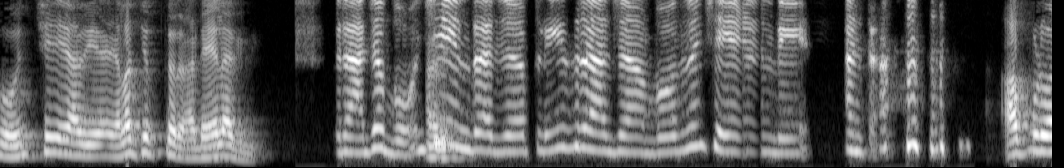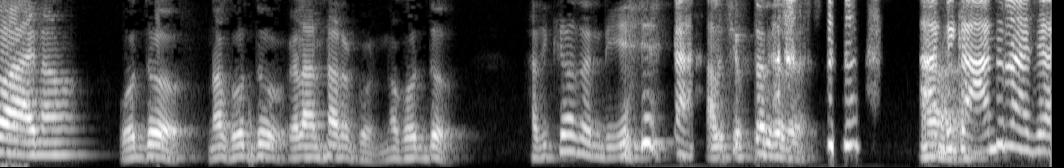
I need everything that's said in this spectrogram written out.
భోంచే అది ఎలా చెప్తారు ఆ డైలాగ్ని? రాజా భోజనం చేయండి రాజా ప్లీజ్ రాజా భోజనం చేయండి అంట. అప్పుడు ఆయన వద్దు నాకు వద్దు ఇలా అంటున్నారు నాకు వద్దు అది కాదండి. అలా చెప్తారు కదా. అది ఆ. కాదు రాజా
